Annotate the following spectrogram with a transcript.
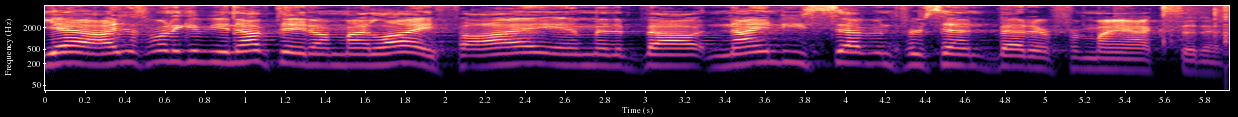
yeah, I just want to give you an update on my life. I am at about 97% better from my accident.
